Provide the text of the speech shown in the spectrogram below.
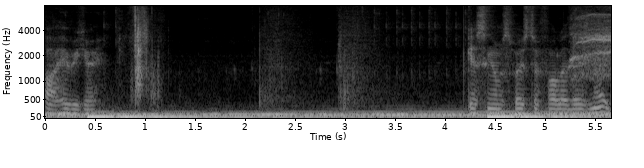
Oh, here we go. Guessing I'm supposed to follow those notes.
